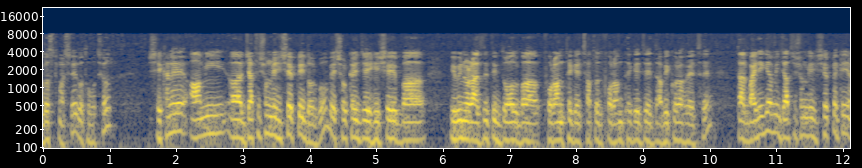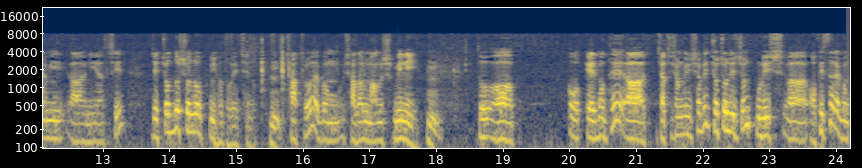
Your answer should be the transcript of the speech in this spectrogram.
আগস্ট মাসে গত বছর, সেখানে আমি জাতিসংঘের হিসেবটাই ধরবো। বেসরকারি যে হিসেব বা বিভিন্ন রাজনৈতিক দল বা ফোরাম থেকে, ছাত্র ফোরাম থেকে যে দাবি করা হয়েছে, তার বাইরে গিয়ে আমি জাতিসংঘের হিসেবটাকেই আমি নিয়ে আসছি। যে চোদ্দশো লোক নিহত হয়েছিল ছাত্র এবং সাধারণ মানুষ মিলিয়ে। তো এর মধ্যে জাতিসংঘ হিসাবে চৌচল্লিশ জন পুলিশ অফিসার এবং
